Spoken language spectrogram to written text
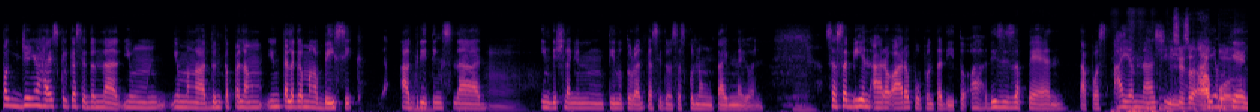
pag junior high school kasi doon na, yung, yung mga, doon ka pa lang, yung talaga mga basic uh, Mm. greetings na Mm. English lang yung tinuturan kasi doon sa school nung time na yon. Mm. Sasabihin araw-araw pupunta dito, ah, this is a pen. Tapos, I am Nashi. This is a I am apple. Ken.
